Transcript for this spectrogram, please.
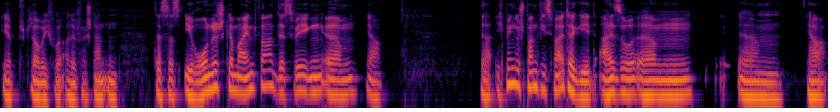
ihr habt, glaube ich, wohl alle verstanden, dass das ironisch gemeint war. Deswegen, ähm, ja, Ja, ich bin gespannt, wie es weitergeht. Also, ähm, ähm, ja,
